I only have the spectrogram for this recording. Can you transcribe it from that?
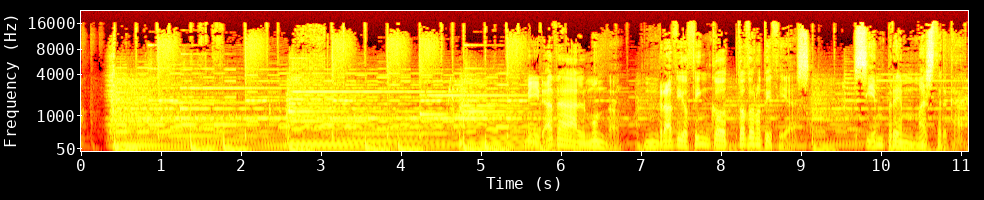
5. Mirada al mundo. Radio 5 Todo Noticias. Siempre más cerca.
